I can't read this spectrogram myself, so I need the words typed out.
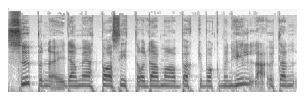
supernöjda med att bara sitta och damma av böcker bakom en hylla, utan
